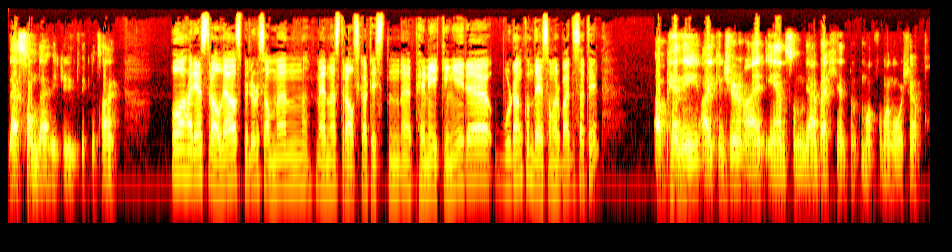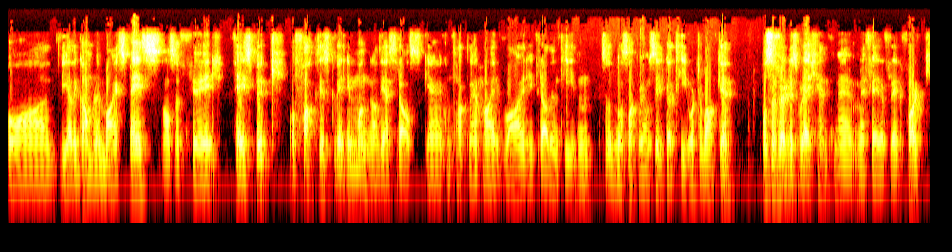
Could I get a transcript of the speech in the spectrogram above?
det er sånn det virkelig utviklet seg. Og her i Australia spiller du sammen med den australske artisten eh, Penny Ikinger. Eh, hvordan kom det samarbeidet seg til? Ja, Penny Eichinger er en som jeg ble kjent med for mange år siden på, via det gamle MySpace, altså før Facebook. Og faktisk veldig mange av de australske kontaktene jeg har, var fra den tiden. Så nå snakker vi om ca. ti år tilbake. Og selvfølgelig så ble jeg kjent med, med flere og flere folk.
